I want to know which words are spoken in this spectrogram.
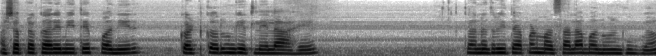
अशा प्रकारे मी ते पनीर कट करून घेतलेलं आहे. त्यानंतर इथे आपण मसाला बनवून घेऊया.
